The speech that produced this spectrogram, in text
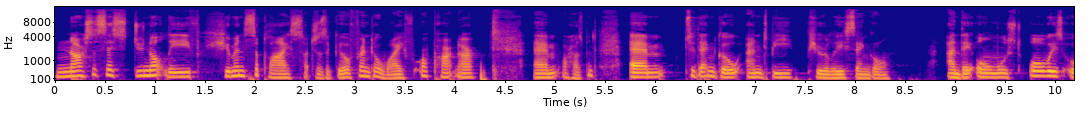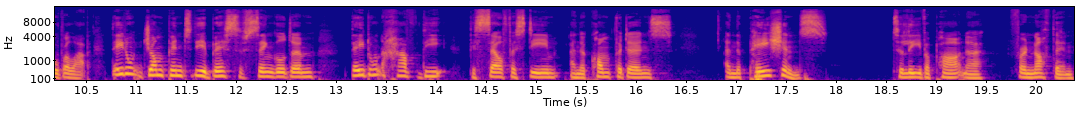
Narcissists do not leave human supply, such as a girlfriend or wife or partner, um, or husband, um, to then go and be purely single. And they almost always overlap. They don't jump into the abyss of singledom. They don't have the the self esteem and the confidence and the patience to leave a partner for nothing.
